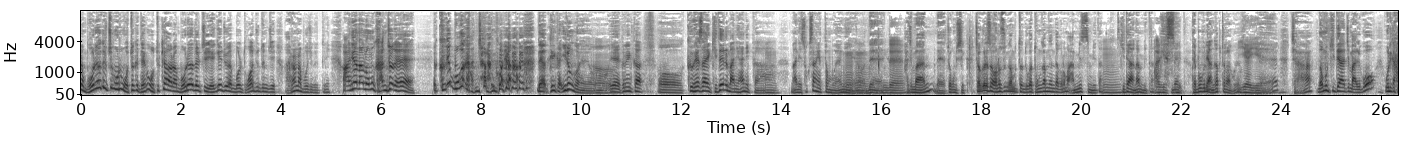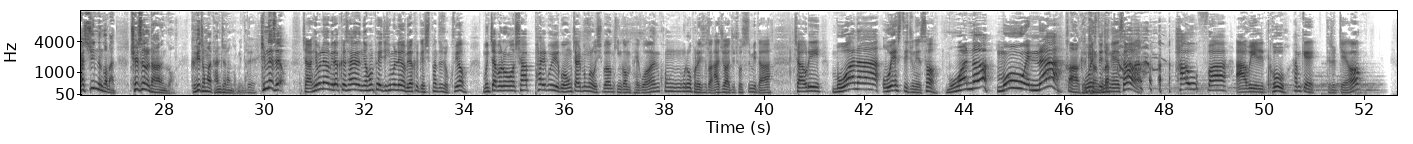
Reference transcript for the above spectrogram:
야, 뭘 해야 될지 모르면 어떻게, 내가 어떻게 알아? 뭘 해야 될지 얘기해줘야 뭘 도와주든지 알아나 보지. 그랬더니, 아니야, 나 너무 간절해. 야, 그게 뭐가 간절한 거야? 내가, 그러니까 이런 거예요. 어. 예, 그러니까, 어, 그 회사에 기대를 많이 하니까 많이 속상했던 모양이에요. 음, 음. 네. 네. 하지만, 네, 조금씩. 저 그래서 어느 순간부터 누가 돈 갚는다 그러면 안 믿습니다. 기대 안 합니다. 음. 알겠습니다. 네, 대부분이 안 갚더라고요. 예, 예. 네. 자, 너무 기대하지 말고 우리가 할 수 있는 것만 최선을 다하는 거. 그게 정말 간절한 겁니다. 네. 힘내세요. 자 힘을 내어 미라클 사연은요 홈페이지 힘을 내어 미라클 게시판도 좋고요 문자번호 샵 8910 짧은 건 50원 긴 건 100원 콩으로 보내주셔도 아주 아주 좋습니다 자 우리 모아나 OST 중에서 모아나? 모에나 아, OST 하는구나. 중에서 How Far I Will Go 함께 들을게요.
